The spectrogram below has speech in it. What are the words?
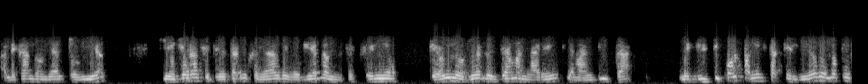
Alejandro Leal Tobías, quien fuera secretario general de gobierno en el sexenio que hoy los verdes llaman la herencia maldita, le criticó al panista que el video de López,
